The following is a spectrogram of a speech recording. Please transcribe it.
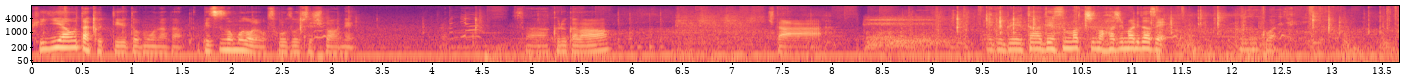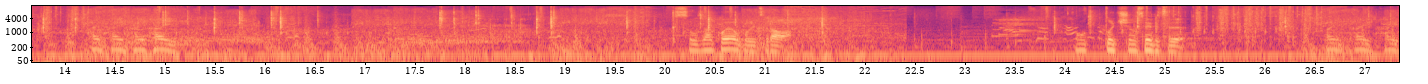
フィギュアオタクっていうともうなんか別のものを想像してしまうね。さあ来るかな？来た。エレベーターデスマッチの始まりだぜ。うん怖い。はいはいはいはい。クソ雑魚よこいつらは。おっと希少生物。はいはいはいはい。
